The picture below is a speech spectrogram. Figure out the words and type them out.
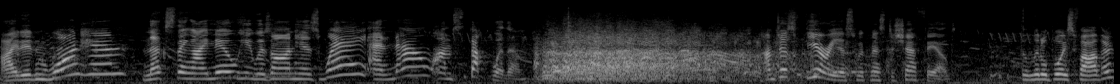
I didn't want him. Next thing I knew, he was on his way, and now I'm stuck with him. I'm just furious with Mr. Sheffield. The little boy's father?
